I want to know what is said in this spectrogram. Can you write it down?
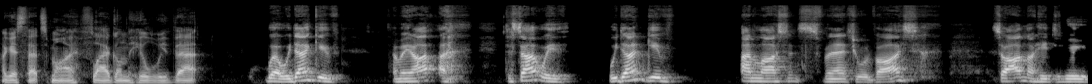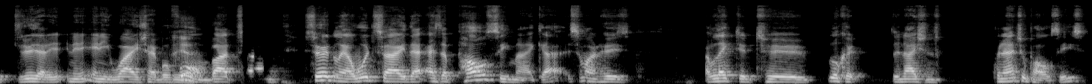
I guess that's my flag on the hill with that. Well, we don't give, I mean, I, to start with, we don't give unlicensed financial advice. So I'm not here to do to do that in any way, shape, or form. Yeah. But um, certainly, I would say that as a policymaker, someone who's elected to look at the nation's financial policies,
